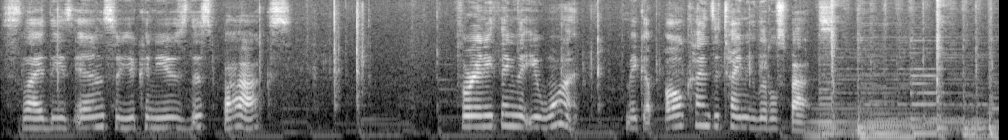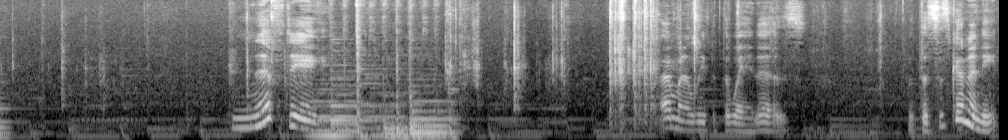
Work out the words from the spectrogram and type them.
slide these in so you can use this box for anything that you want. Make up all kinds of tiny little spots. Nifty! I'm going to leave it the way it is. But this is kind of neat.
